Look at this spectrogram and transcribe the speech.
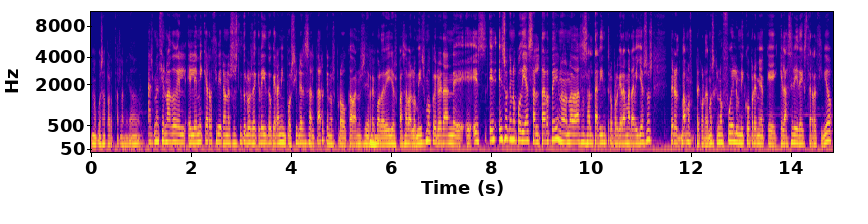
no puedes apartar la mirada. Has mencionado el, el Emmy que recibieron esos títulos de crédito que eran imposibles de saltar, que nos provocaban, no sé si mm. recordaréis, pasaba lo mismo, pero eran eh, es, eso que no podías saltarte, no, no dabas a saltar intro porque eran maravillosos, pero vamos, recordemos que no fue el único premio que, que la serie Dexter recibió.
